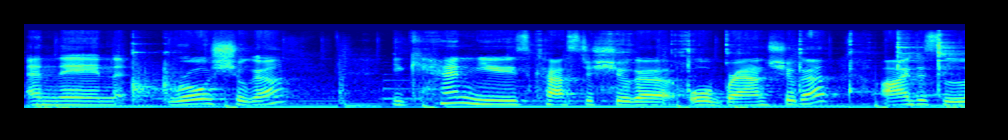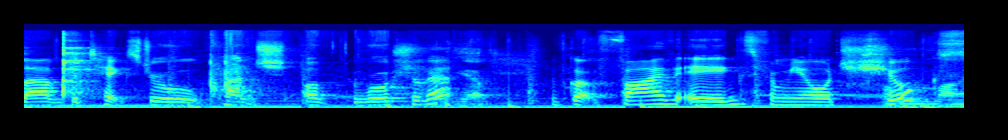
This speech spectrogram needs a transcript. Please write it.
And then raw sugar. You can use caster sugar or brown sugar. I just love the textural crunch of the raw sugar. Yep. We've got five eggs from your chooks. my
